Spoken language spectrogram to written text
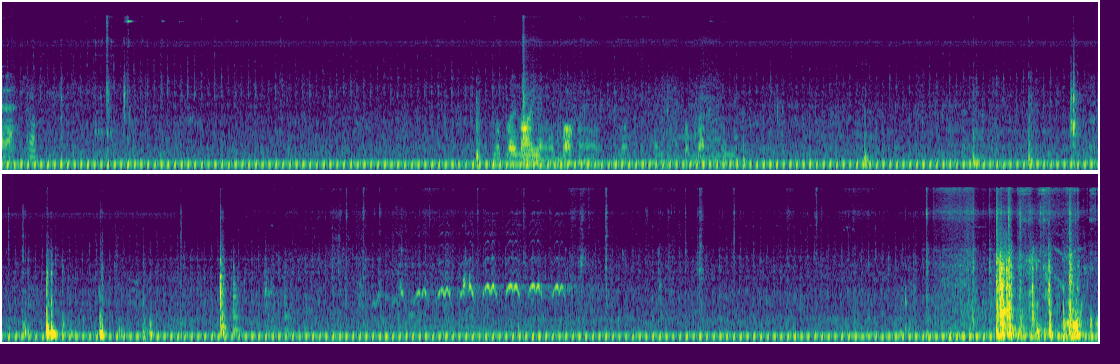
อะ ยก ลอยๆอย่างผมบอกนะยกเห็นตกแบบนี้โอ้โห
